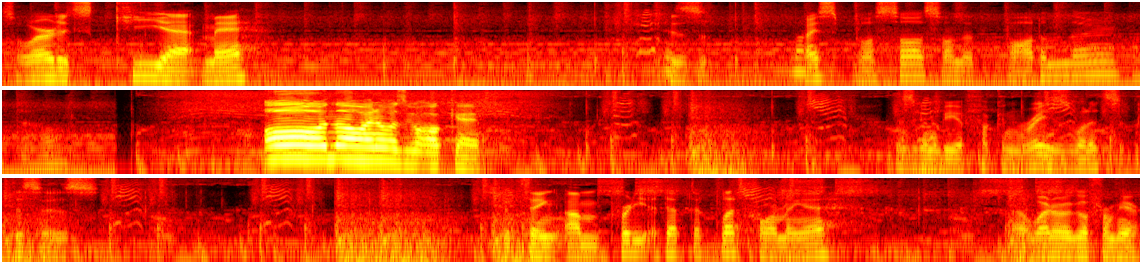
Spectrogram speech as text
So where this key at, man? Is nice bus sauce on the bottom there? What the hell? Oh no, I know what's going. Okay, this is gonna be a fucking raise. is what it's this is. Good thing I'm pretty adept at platforming, eh? Uh, where do I go from here?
